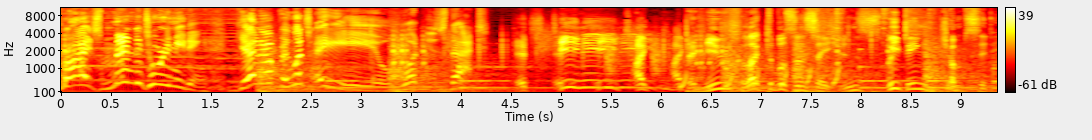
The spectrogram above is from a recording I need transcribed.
Surprise mandatory meeting! Get up and let's. Hey, what is that? It's Teeny Titan, the new collectible sensation sweeping Jump City.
